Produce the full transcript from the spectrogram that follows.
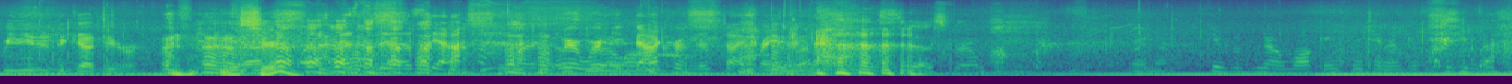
We needed to get here. Sure. This, this, yeah. We're working back from this time, right? yes. He would know walking from Canada to the US.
